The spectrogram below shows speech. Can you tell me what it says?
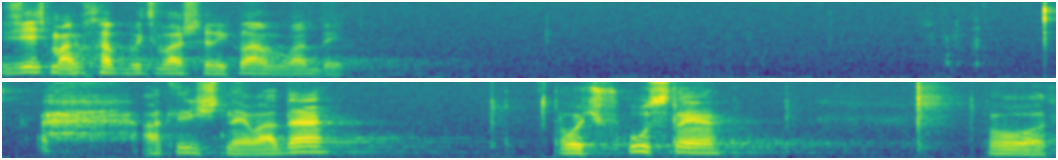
здесь могла быть ваша реклама воды. Отличная вода, очень вкусная. Вот.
